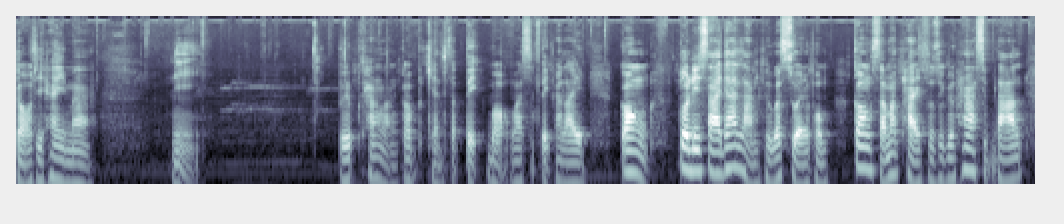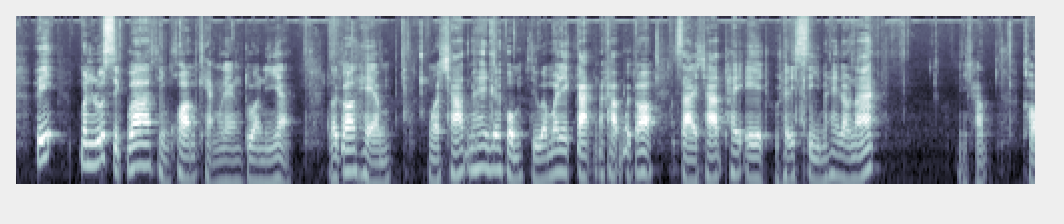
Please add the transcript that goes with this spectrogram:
จอที่ให้มา นี่ปึ๊บข้างหลังก็เขียนสเปคบอกว่าสเปคอะไร กล้องตัวดีไซน์ด้านหลังถือว่าสวยนะผม กล้องสามารถถ่ายสูงสุดคือ 50 ล้าน เฮ้ย มันรู้สึกว่าถึงความแข็งแรงตัวนี้อะ แล้วก็แถมหัวชาร์จมาให้ด้วยผม ถือว่าไม่ได้กักนะครับ แล้วก็สายชาร์จ Type A ถู Type C มาให้เรานะ นี่ครับ ขอ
